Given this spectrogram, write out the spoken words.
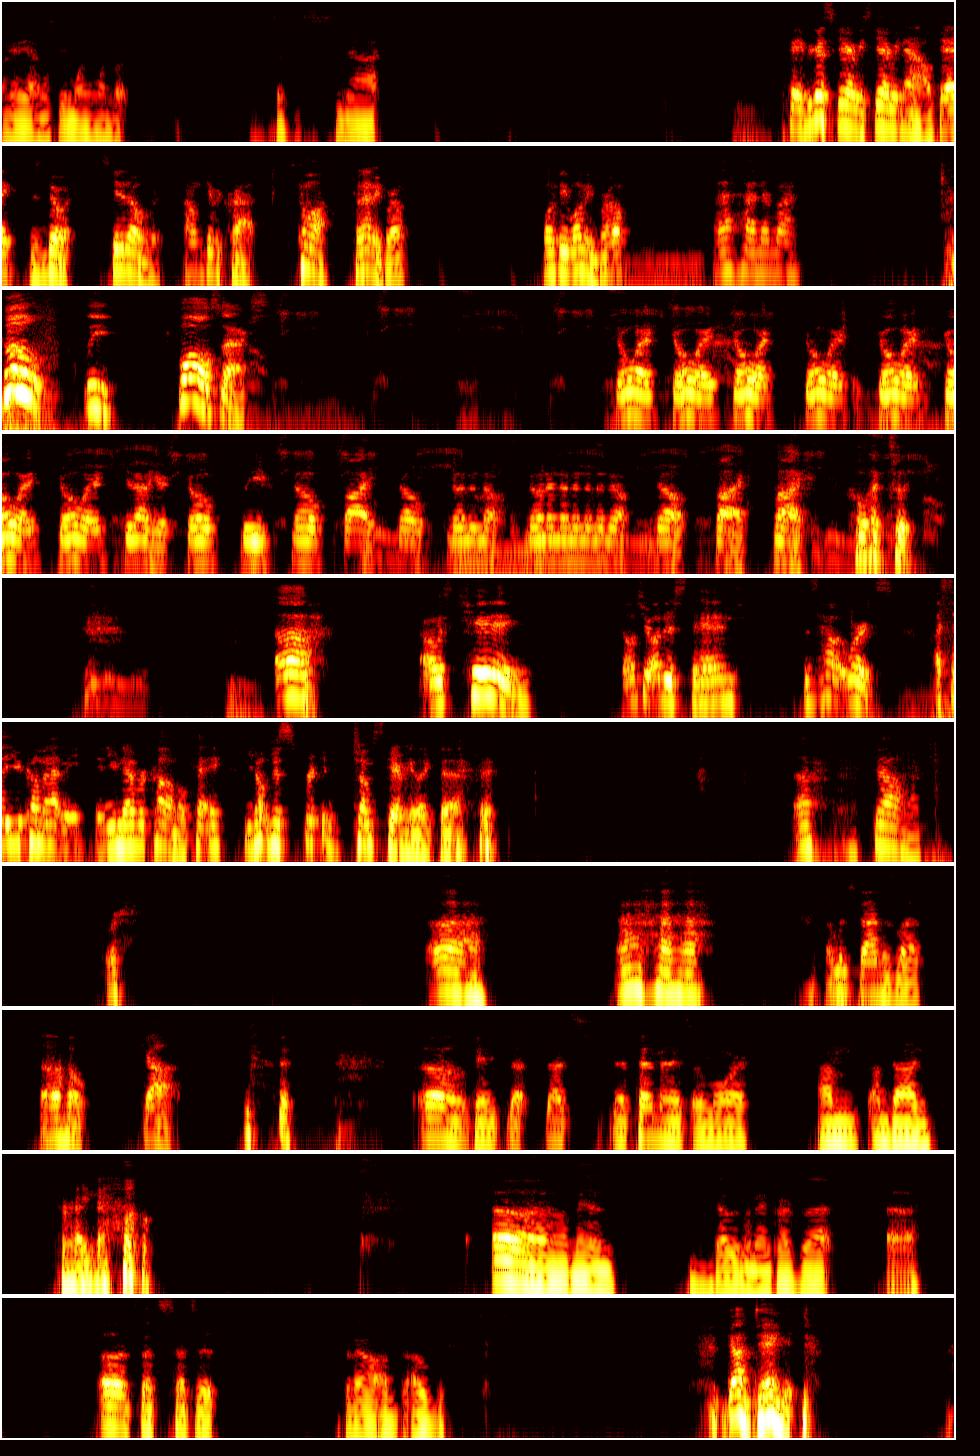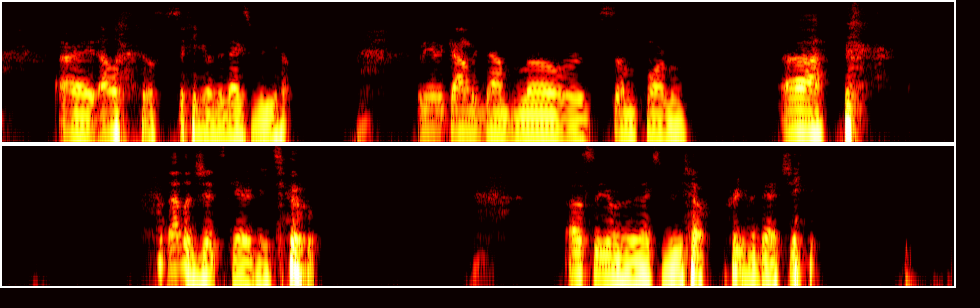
Okay, yeah, it must be more than one book. Since it's not... Okay, if you're gonna scare me, scare me now, okay? Just do it. Just get it over with. I don't give a crap. Just come on. Come at me, bro. 1v1 me, bro. Ah, never mind. Holy ball sacks! Go away, go away, go away, go away, go away, go away, go away, get out of here, go, leave, no, bye, no, no, no, no, no, no, no, no, no, no, no, no, bye, bye, what the, ugh, I was kidding, don't you understand? This is how it works. I say you come at me, and you never come, okay? You don't just freaking jump scare me like that. Oh god. We're... Ah. Ah. How much time is left? Oh god. oh, okay. That that's that's ten minutes or more. I'm I'm done for right now. oh man. That was my man card for that. Uh uh, that's that's that's it. For now, I'll. I'll... God dang it! Alright, I'll, I'll see you in the next video. Leave a comment down below or some form of. Uh, that legit scared me too. I'll see you in the next video. Arrivederci.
